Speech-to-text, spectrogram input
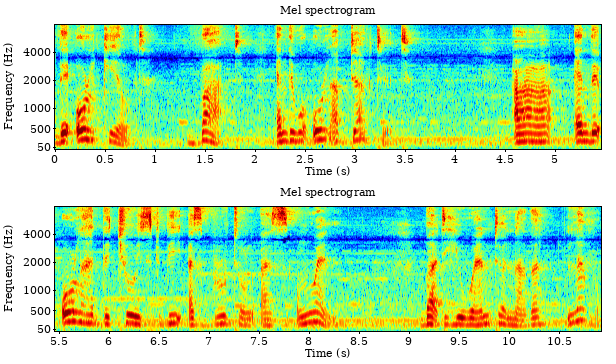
they all killed, but, and they were all abducted. Uh, and they all had the choice to be as brutal as Ongwen. But he went to another level.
